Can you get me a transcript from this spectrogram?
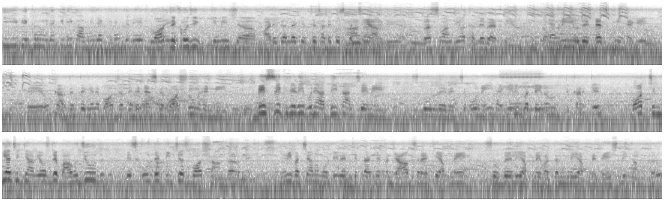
ਕੀ ਵੇਖਣ ਨੂੰ ਮਿਲਿਆ? ਕਿਹੜੀ ਕਾਮੀ ਜਾਂ ਕਿਹੜੀ ਜਿਹੜੇ ਬਹੁਤ ਦੇਖੋ ਜੀ ਕਿੰਨੀ ਮਾੜੀ ਗੱਲ ਹੈ ਕਿ ਇੱਥੇ ਸਾਡੇ ਕੁਝ ਬੱਚੀਆਂ ਪਲੱਸ 1 ਦੀਆਂ ਥੱਲੇ ਬੈਠਦੀਆਂ। ਤਾਂ ਹੁਣੀ ਉਹਦੇ ਡੈਸਕ ਨਹੀਂ ਹੈਗੇ। ਤੇ ਉਹ ਕਰ ਦਿੱਤੇ ਗਏ ਨੇ ਬਹੁਤ ਜਲਦੀ ਦੇ ਡੈਸਕ ਵਾਸ਼ਰੂਮ ਹੈ ਨਹੀਂ। ਬੇਸਿਕ ਜਿਹੜੀ ਬੁਨਿਆਦੀ ਢਾਂਚੇ ਨੇ ਸਕੂਲ ਦੇ ਵਿੱਚ ਉਹ ਨਹੀਂ ਹੈਗੇ ਨੇ ਬਟ ਇਹਨਾਂ ਨੂੰ ਕਰਕੇ ਬਹੁਤ ਚੰਗੀਆਂ ਚੀਜ਼ਾਂ ਵੀ। ਉਸ ਦੇ ਬਾਵਜੂਦ ਇਹ ਸਕੂਲ ਦੇ ਟੀਚਰਸ ਬਹੁਤ ਸ਼ਾਨਦਾਰ ਨੇ। ਜਿਹਨੇ ਬੱਚਿਆਂ ਨੂੰ ਮੋਟੀਵੇਟ ਕੀਤਾ ਕਿ ਪੰਜਾਬ 'ਚ ਰਹਿ ਕੇ ਆਪਣੇ ਸੂਬੇ ਲਈ ਆਪਣੇ ਵਤਨ ਲਈ ਆਪਣੇ ਦੇਸ਼ ਲਈ ਕੰਮ ਕਰੋ।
